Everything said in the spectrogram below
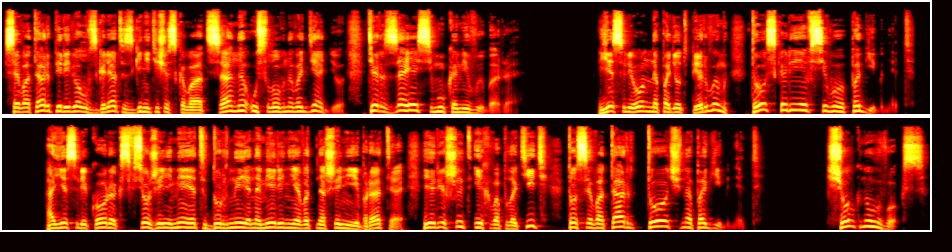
Саватар перевел взгляд с генетического отца на условного дядю, терзаясь муками выбора. Если он нападет первым, то, скорее всего, погибнет. А если Коракс все же имеет дурные намерения в отношении брата и решит их воплотить, то Саватар точно погибнет. Щелкнул Вокс.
